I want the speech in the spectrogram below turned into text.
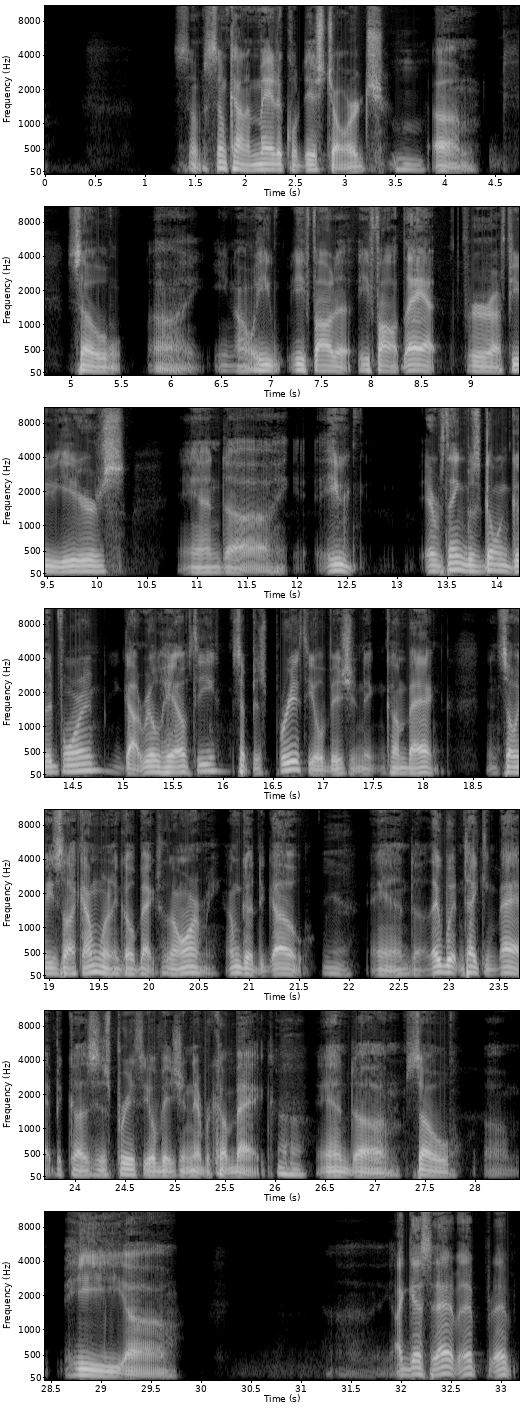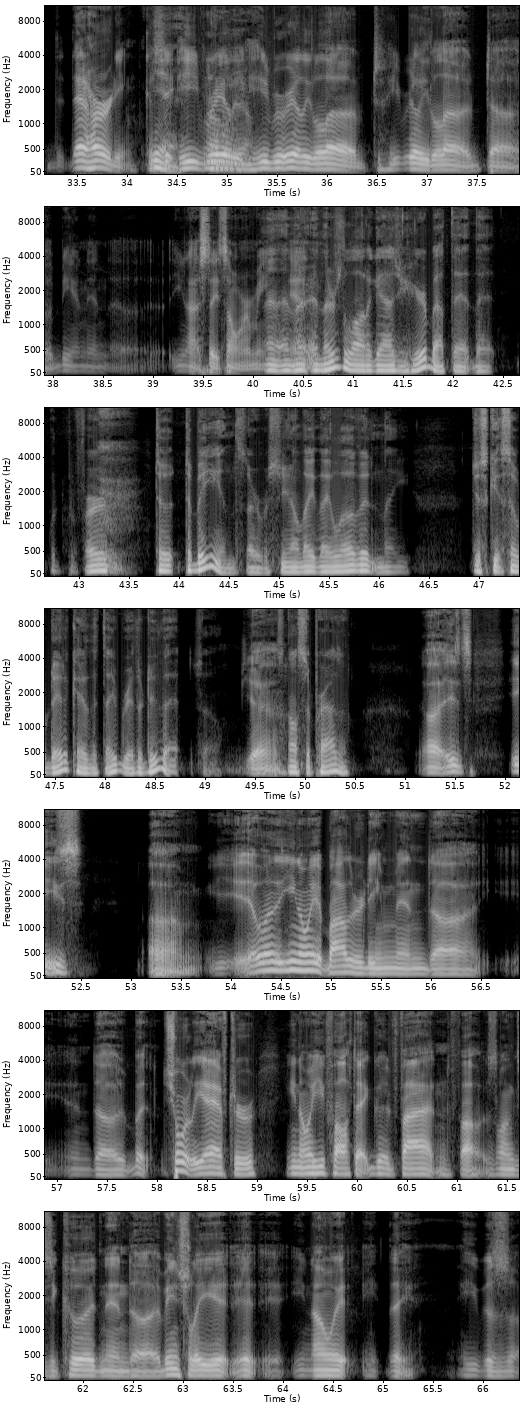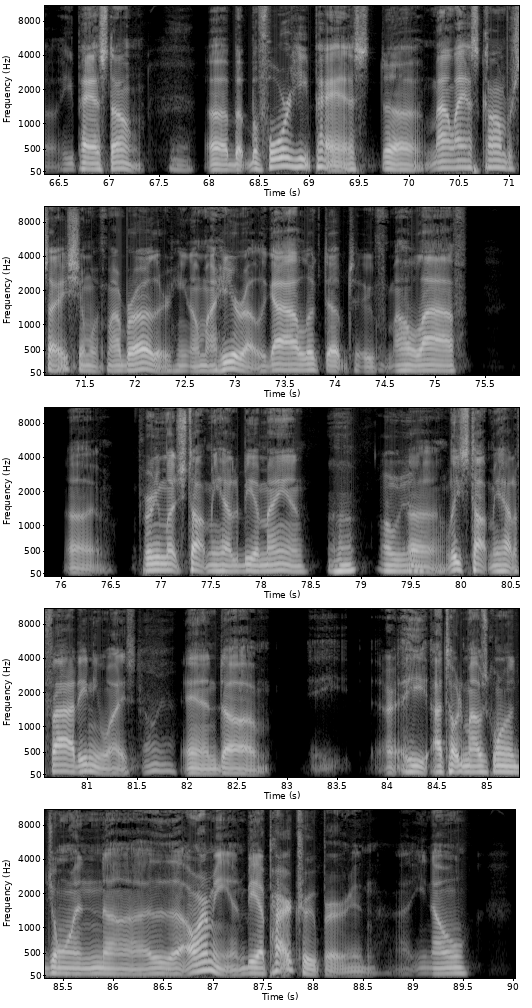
some some kind of medical discharge. Mhm. Um, so uh, you know, he he fought a, he fought that for a few years, and uh, he everything was going good for him. He got real healthy, except his peripheral vision didn't come back, and so he's like, "I'm going to go back to the army. I'm good to go." Yeah. And uh, they wouldn't take him back because his peripheral vision never come back Uh-huh. and uh, so um, he, uh, I guess that that that, that hurt him because Yeah. he, he Oh, really yeah. he really loved he really loved uh, being in the United States Army. and, and, there- and there's a lot of guys you hear about that that would prefer to, to be in service. You know, they, they love it and they just get so dedicated that they'd rather do that. So yeah, it's not surprising. Uh, it's he's um, you know, it bothered him, and uh, and uh, but shortly after, you know, he fought that good fight and fought as long as he could, and, and uh, eventually, it, it, it, you know, it, he, they, he was uh, he passed on. Uh, but before he passed, uh, my last conversation with my brother, you know, my hero, the guy I looked up to for my whole life, uh, pretty much taught me how to be a man. Uh huh. Oh yeah. Uh, at least taught me how to fight, anyways Oh yeah. and um, he, he, I told him I was going to join uh, the army and be a paratrooper, and you know,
